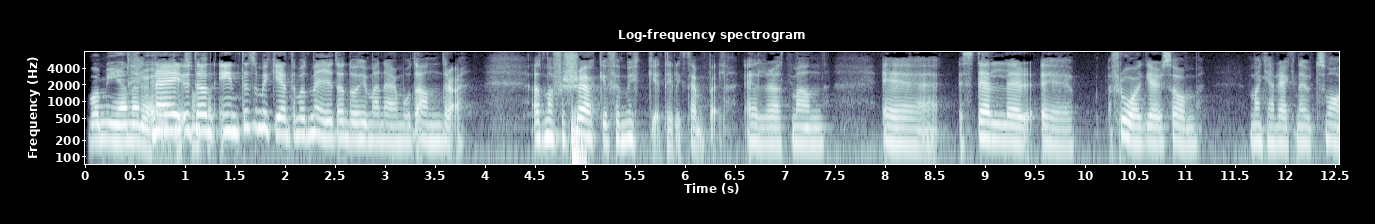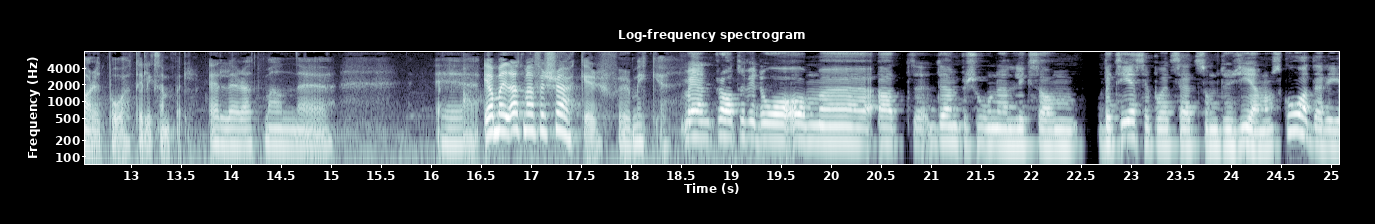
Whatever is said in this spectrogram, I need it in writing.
vad menar du? nej, Liksom utan inte så mycket gentemot mig, utan då hur man är mot andra. Att man försöker för mycket till exempel. Eller att man eh, ställer eh, frågor som man kan räkna ut svaret på till exempel. Eller att man, eh, eh, ja men att man försöker för mycket. Men pratar vi då om eh, att den personen liksom beter sig på ett sätt som du genomskådar i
